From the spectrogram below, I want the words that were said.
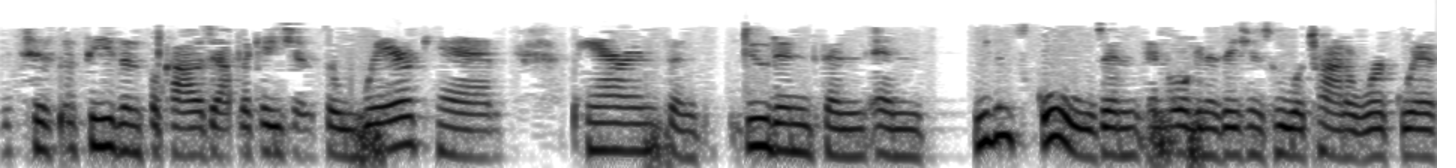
it's just a season for college applications. So where can parents and students and, and even schools and, and organizations who are trying to work with,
